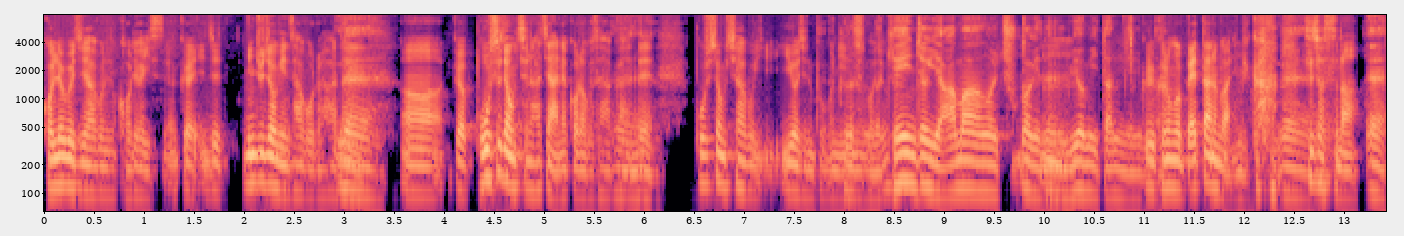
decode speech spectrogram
권력 의지하고는 좀 거리가 있어요. 그러니까 이제 민주적인 사고를 하는 네. 어 그러니까 보수 정치는 하지 않을 거라고 생각하는데 네. 보수 정치하고 이어지는 부분이 그렇습니다. 있는 거죠. 개인적 야망을 추구하게 되는 음. 위험이 있다는 얘기입니다. 그리고 그런 걸 뺐다는 거 아닙니까? 네. 쓰셨으나 네.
